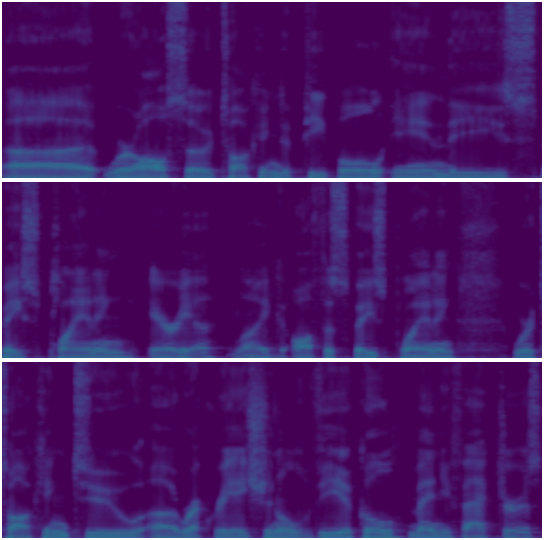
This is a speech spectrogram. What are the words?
uh, we're also talking to people in the space planning area, like mm-hmm. office space planning. We're talking to uh, recreational vehicle manufacturers.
